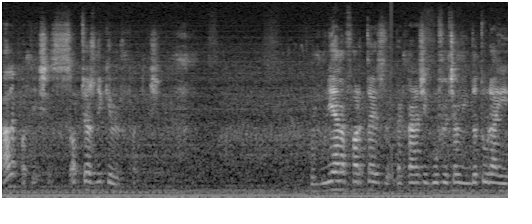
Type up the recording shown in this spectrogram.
ale podnieść się, z obciążnikiem już. Nie no, Ford to jest jak na razie główny ciągnik do tura i,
